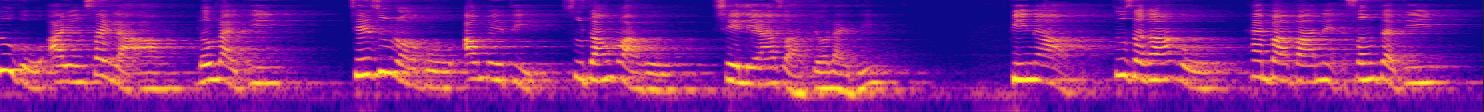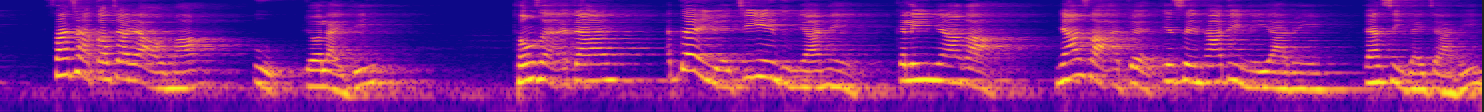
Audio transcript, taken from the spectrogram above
သူ့ကိုအာယုံစိုက်လာအောင်လှုပ်လိုက်ပြီးကျေးဇူးတော်ကိုအောက်မေ့သည့်ဆူတောင်းတော်ကိုရှေလျားစွာပြောလိုက်သည်ပြီးနောက်သူစကားကိုဟန်ပါပါနှင့်အဆုံးသတ်ပြီးစားကြတော့ကြရအောင်ပါဟုပြောလိုက်သည် ထုံးစံအတိုင်းအသက်အရွယ်ကြီးရင်သူများနှင့်ကလေးများကညစာအတွက်ပြင်ဆင်ထားသည့်နေရာတွင်တန်းစီလိုက်ကြသည်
